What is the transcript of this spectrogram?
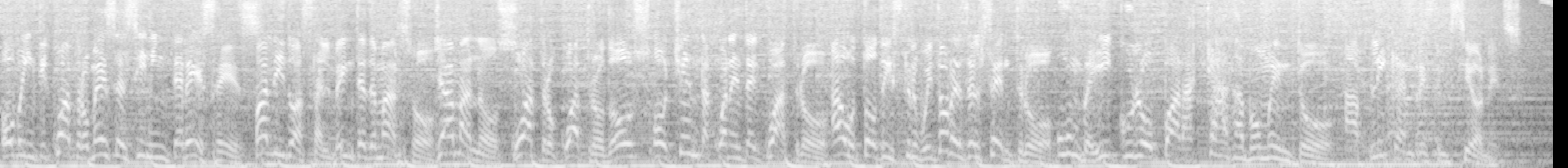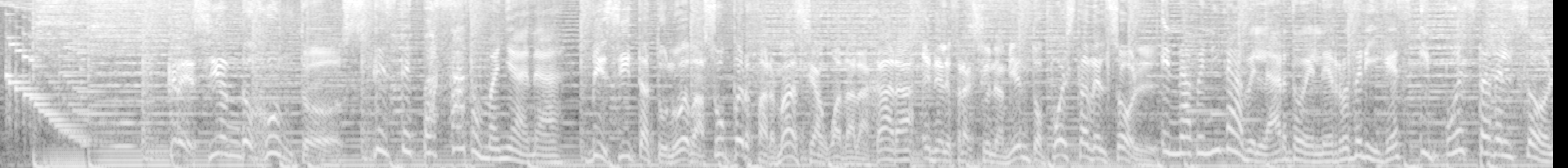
o 24 meses sin intereses. Válido hasta el 20 de marzo. Llámanos 442-8044. Autodistribuidores del Centro. Un vehículo para cada momento. Aplican restricciones. Creciendo juntos. Desde pasado mañana. Visita tu nueva Superfarmacia Guadalajara en el fraccionamiento Puesta del Sol. En Avenida Abelardo L. Rodríguez y Puesta del Sol.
